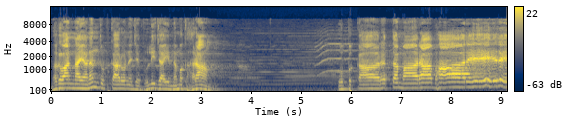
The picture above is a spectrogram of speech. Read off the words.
ભગવાનના એ અનંત ઉપકારોને જે ભૂલી જાય એ નમક હરામ ઉપકાર તમારા ભારે રે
